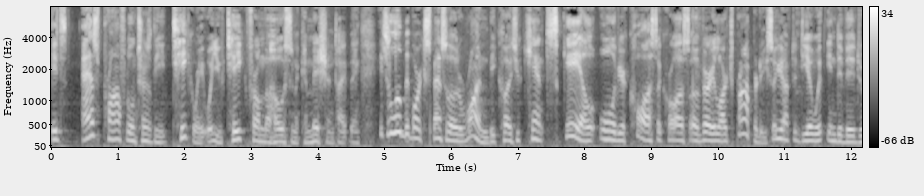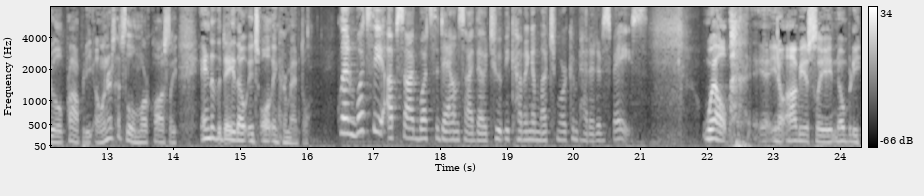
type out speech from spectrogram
It's as profitable in terms of the take rate, what you take from the host and a commission type thing. It's a little bit more expensive though to run because you can't scale all of your costs across a very large property. So you have to deal with individual property owners. That's a little more costly. End of the day, though, it's all incremental. Glenn, what's the upside? What's the downside, though, to it becoming a much more competitive space? Well, you know, obviously, nobody,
